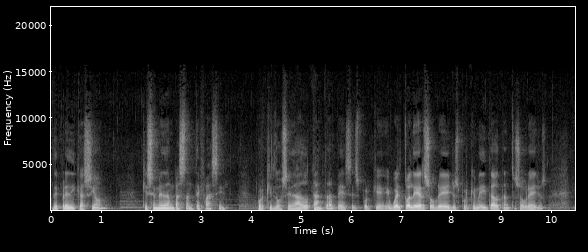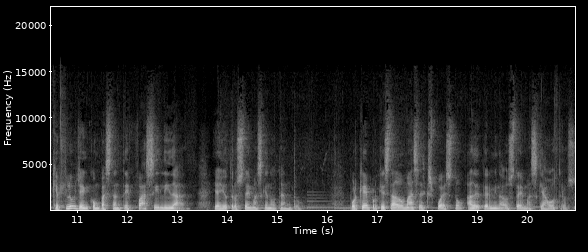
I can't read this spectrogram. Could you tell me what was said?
de predicación que se me dan bastante fácil, porque los he dado tantas veces, porque he vuelto a leer sobre ellos, porque he meditado tanto sobre ellos, que fluyen con bastante facilidad. Y hay otros temas que no tanto. ¿Por qué? Porque he estado más expuesto a determinados temas que a otros.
